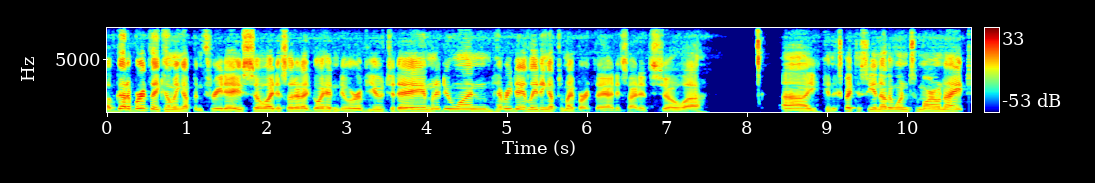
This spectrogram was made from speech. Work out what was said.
I've got a birthday coming up in three days, so I decided I'd go ahead and do a review today. I'm going to do one every day leading up to my birthday, I decided. So uh, you can expect to see another one tomorrow night,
